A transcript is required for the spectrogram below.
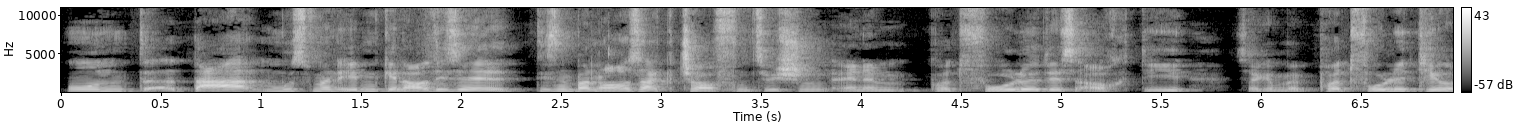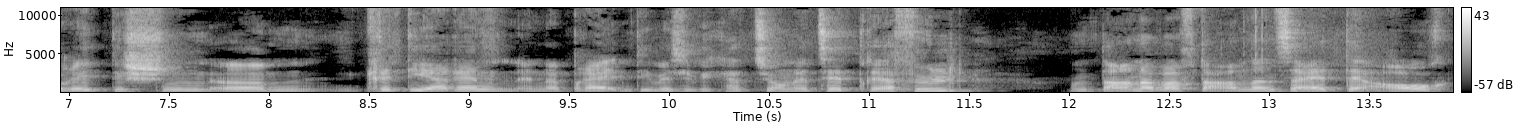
Und äh, da muss man eben genau diese, diesen Balanceakt schaffen zwischen einem Portfolio, das auch die sage ich mal, portfoliotheoretischen ähm, Kriterien einer breiten Diversifikation etc. erfüllt und dann aber auf der anderen Seite auch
